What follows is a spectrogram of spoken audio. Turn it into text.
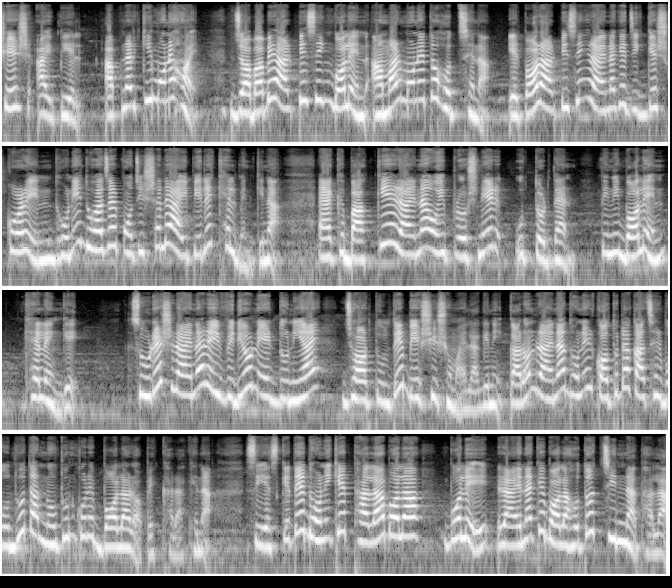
শেষ আইপিএল। আপনার কি মনে হয়? জবাবে আরপি সিং বলেন, আমার মনে তো হচ্ছে না। এরপর আরপি সিং রায়নাকে জিজ্ঞেস করেন, ধোনি দু হাজার পঁচিশ সালে আইপিএলে খেলবেন কিনা? এক বাক্যে রায়না ওই প্রশ্নের উত্তর দেন। তিনি বলেন, খেলেঙ্গে। সুরেশ রায়নার এই ভিডিও নেট দুনিয়ায় ঝড় তুলতে বেশি সময় লাগেনি, কারণ রায়না ধোনির কতটা কাছের বন্ধু তার নতুন করে বলার অপেক্ষা রাখে না। সিএসকেতে ধোনিকে থালা বলা বলে রায়নাকে বলা হতো চিন্না থালা।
